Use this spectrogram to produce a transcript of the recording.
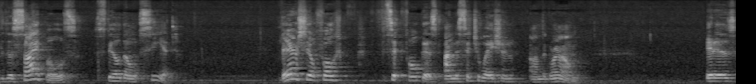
the disciples still don't see it. They're still fo- focused on the situation on the ground. It is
